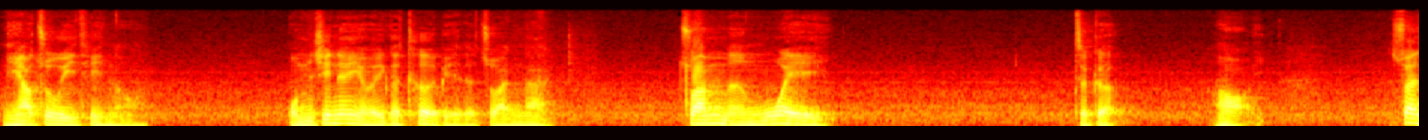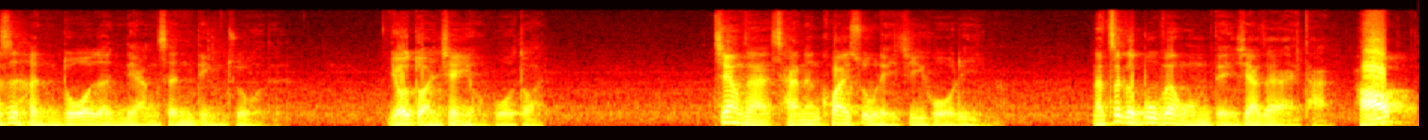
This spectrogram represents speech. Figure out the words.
你要注意听哦，我们今天有一个特别的专案，专门为这个，好，算是很多人量身定做的，有短线有波段，这样才才能快速累积获利。那这个部分我们等一下再来谈。好，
